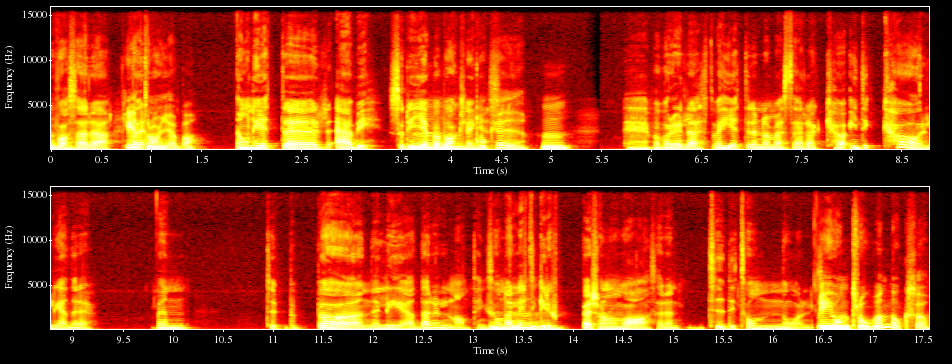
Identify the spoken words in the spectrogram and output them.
Och var så här, eh, Mhm. Heter hon Jebba? Hon heter Abby, så det är Jebba baklänges. Okej. Mm. Eh, vad var det jag läste? Vad heter det när de är så här, kör, inte körledare, men typ böneledare eller någonting. Så hon har lett grupper som hon var så här, en tidig tonår. Liksom. Är hon troende också?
